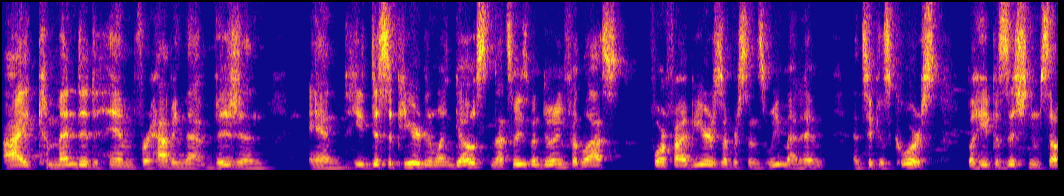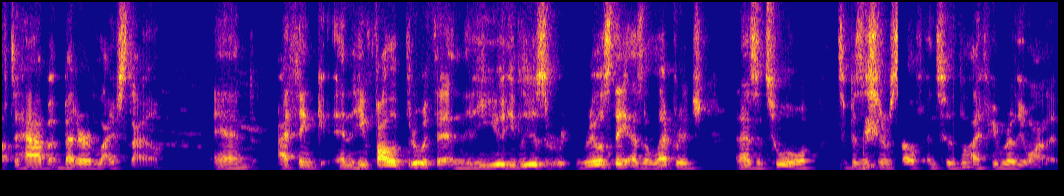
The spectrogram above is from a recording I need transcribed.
I commended him for having that vision, and he disappeared and went ghost, and that's what he's been doing for the last four or five years ever since we met him and took his course. But he positioned himself to have a better lifestyle and I think and he followed through with it, and he he used real estate as a leverage and as a tool to position himself into the life he really wanted.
